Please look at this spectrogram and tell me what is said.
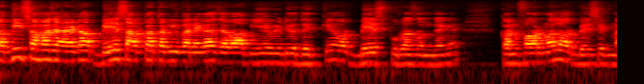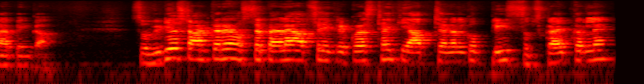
तभी समझ आएगा बेस आपका तभी बनेगा जब आप ये वीडियो देख के और बेस पूरा समझेंगे कन्फॉर्मल और बेसिक मैपिंग का। सो so, वीडियो स्टार्ट करें उससे पहले आपसे एक रिक्वेस्ट है कि आप चैनल को प्लीज़ सब्सक्राइब कर लें।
